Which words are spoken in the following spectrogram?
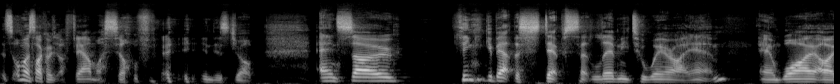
it's almost like I found myself in this job. And so thinking about the steps that led me to where I am, and why I,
